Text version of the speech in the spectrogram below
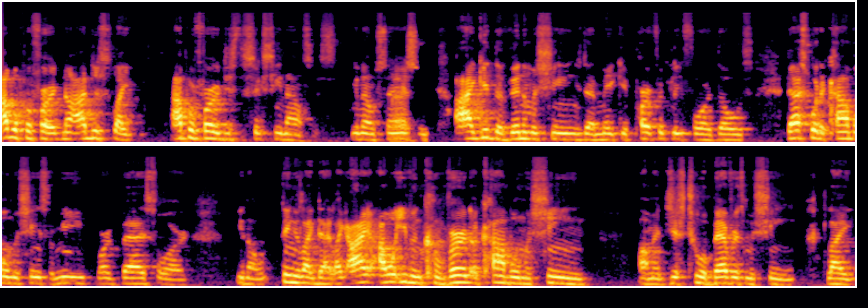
I would prefer. No, I just like I prefer just the 16 ounces. You know what I'm saying? Right. So I get the vending machines that make it perfectly for those. That's where the combo machines for me work best, or you know things like that. Like I, I will even convert a combo machine, um, and just to a beverage machine. Like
